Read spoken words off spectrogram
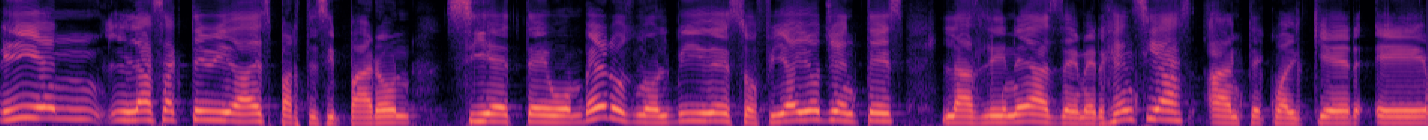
y en las actividades participaron siete bomberos. No olvide, Sofía y oyentes, las líneas de emergencias ante cualquier eh,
